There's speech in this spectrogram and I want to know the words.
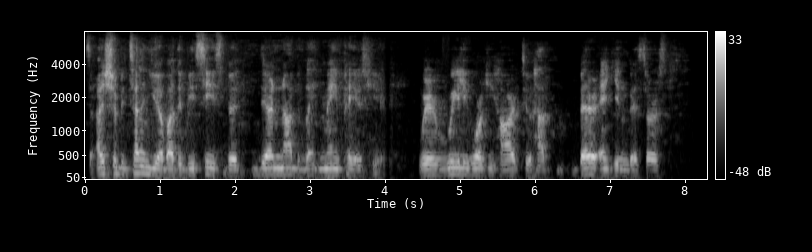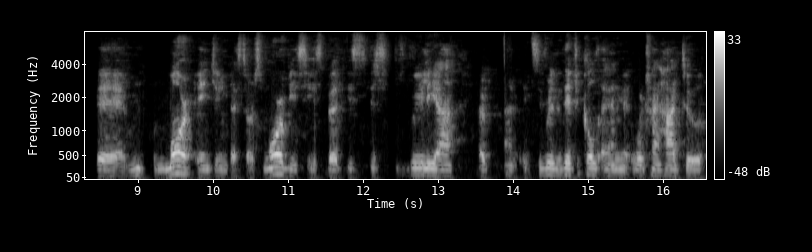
So I should be telling you about the VCs, but they're not the main players here we're really working hard to have better angel investors, uh, more angel investors, more VCs, but it's, it's really a, a, it's really difficult, and we're trying hard to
